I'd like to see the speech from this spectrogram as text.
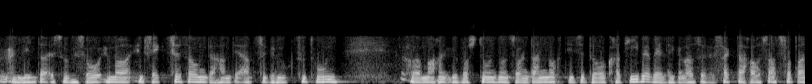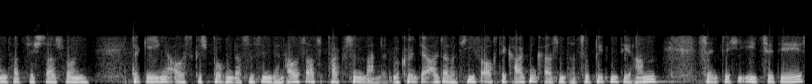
Im Winter ist sowieso immer Infektsaison, da haben die Ärzte genug zu tun machen Überstunden und sollen dann noch diese Bürokratie bewältigen. Also wie gesagt, der Hausarztverband hat sich da schon dagegen ausgesprochen, dass es in den Hausarztpraxen landet. Man könnte alternativ auch die Krankenkassen dazu bitten, die haben sämtliche ICDs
